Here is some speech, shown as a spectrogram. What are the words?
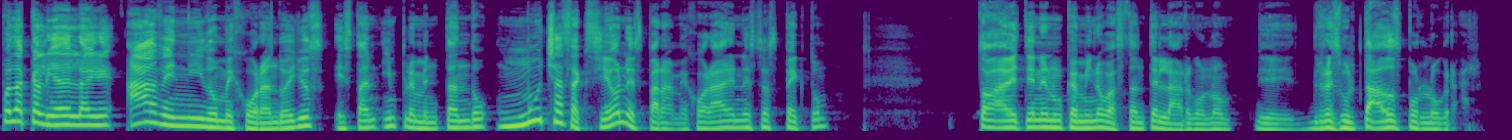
pues la calidad del aire ha venido mejorando. Ellos están implementando muchas acciones para mejorar en este aspecto. Todavía tienen un camino bastante largo, ¿no? De resultados por lograr.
